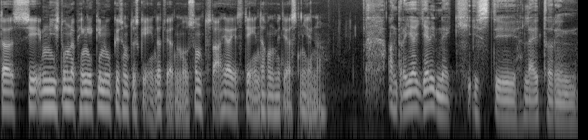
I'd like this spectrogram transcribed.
dass sie eben nicht unabhängig genug ist und das geändert werden muss. Und daher jetzt die Änderung mit 1. Jänner. Andrea Jelinek ist die Leiterin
